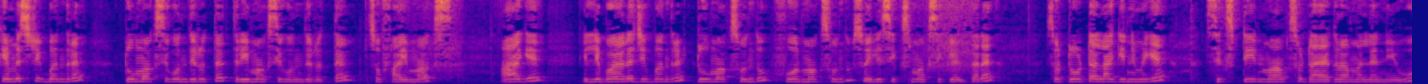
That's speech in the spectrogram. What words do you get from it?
ಕೆಮಿಸ್ಟ್ರಿಗೆ ಬಂದರೆ ಟೂ ಮಾರ್ಕ್ಸಿಗೆ ಒಂದಿರುತ್ತೆ ತ್ರೀ ಮಾರ್ಕ್ಸಿಗೆ ಒಂದಿರುತ್ತೆ ಸೊ ಫೈವ್ ಮಾರ್ಕ್ಸ್ ಹಾಗೆ ಇಲ್ಲಿ ಬಯಾಲಜಿಗೆ ಬಂದರೆ ಟೂ ಮಾರ್ಕ್ಸ್ ಒಂದು ಫೋರ್ ಮಾರ್ಕ್ಸ್ ಒಂದು ಸೊ ಇಲ್ಲಿ ಸಿಕ್ಸ್ ಮಾರ್ಕ್ಸಿಗೆ ಕೇಳ್ತಾರೆ. ಸೊ ಟೋಟಲ್ ಆಗಿ ನಿಮಗೆ ಸಿಕ್ಸ್ಟೀನ್ ಮಾರ್ಕ್ಸ್ ಡಯಾಗ್ರಾಮಲ್ಲೇ ನೀವು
